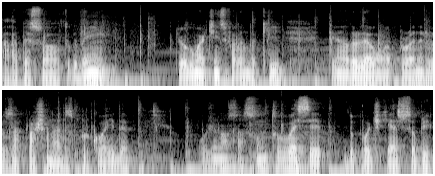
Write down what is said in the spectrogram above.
Fala pessoal, tudo bem? Diogo Martins falando aqui, treinador da Up Runner, os apaixonados por corrida. Hoje o nosso assunto vai ser do podcast sobre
